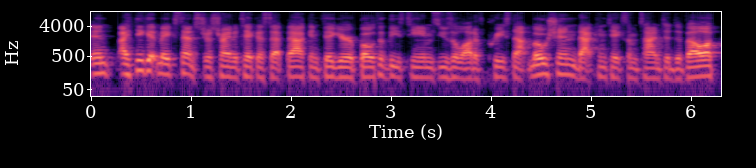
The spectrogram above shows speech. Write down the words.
And I think it makes sense just trying to take a step back and figure both of these teams use a lot of pre snap motion. That can take some time to develop.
